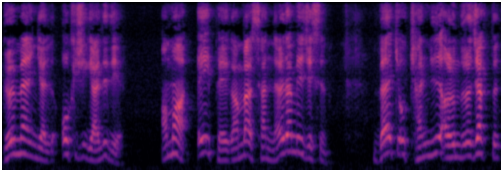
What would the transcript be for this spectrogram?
Görme engelli o kişi geldi diye. Ama ey peygamber sen nereden bileceksin? Belki o kendini arındıracaktı.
